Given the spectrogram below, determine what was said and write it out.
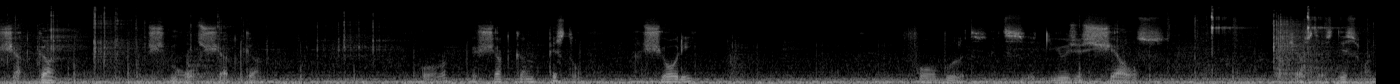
Shotgun. Small shotgun. Or a shotgun pistol. A shorty. Four bullets. It's, it uses shells. Just as this one.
